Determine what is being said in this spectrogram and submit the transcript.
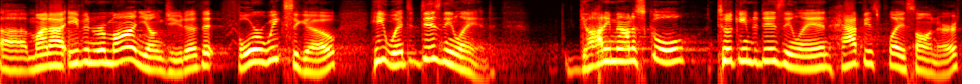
Uh, might I even remind young Judah that four weeks ago, he went to Disneyland, got him out of school, took him to Disneyland, happiest place on earth.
